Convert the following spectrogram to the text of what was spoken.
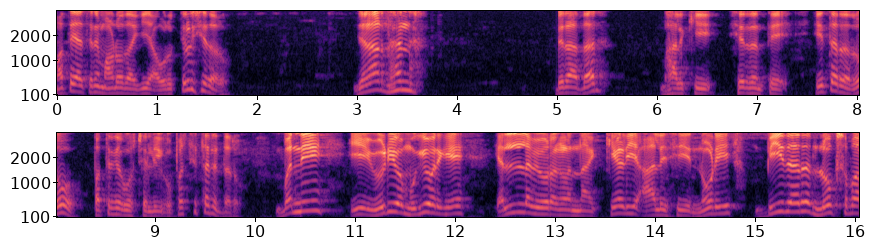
ಮತಯಾಚನೆ ಮಾಡೋದಾಗಿ ಅವರು ತಿಳಿಸಿದರು. ಜನಾರ್ದನ್, ಬಿರಾದರ್, ಭಾಲ್ಕಿ ಸೇರಿದಂತೆ ಇತರರು ಪತ್ರಿಕಾಗೋಷ್ಠಿಯಲ್ಲಿ ಉಪಸ್ಥಿತರಿದ್ದರು. ಬನ್ನಿ ಈ ವಿಡಿಯೋ ಮುಗಿಯುವವರೆಗೆ ಎಲ್ಲ ವಿವರಗಳನ್ನು ಕೇಳಿ, ಆಲಿಸಿ, ನೋಡಿ ಬೀದರ್ ಲೋಕಸಭಾ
